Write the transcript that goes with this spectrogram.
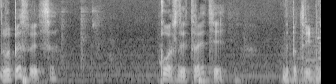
виписуються, кожний третій не потрібний.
